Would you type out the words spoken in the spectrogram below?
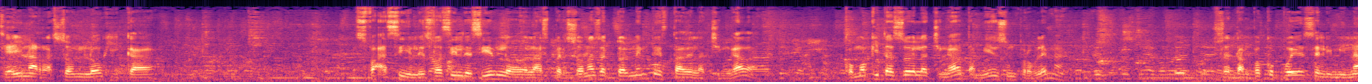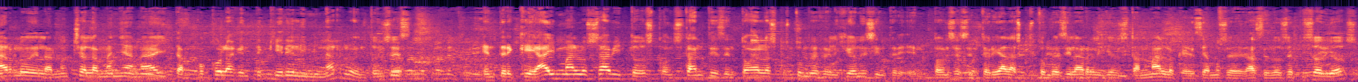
si hay una razón lógica. Es fácil, es fácil decirlo, las personas actualmente está de la chingada ¿Cómo quitas eso de la chingada? También es un problema. O sea, tampoco puedes eliminarlo de la noche a la mañana y tampoco la gente quiere eliminarlo. Entonces, entre que hay malos hábitos constantes en todas las costumbres, religiones, entonces en teoría las costumbres y las religiones están mal, lo que decíamos eh, hace dos episodios,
